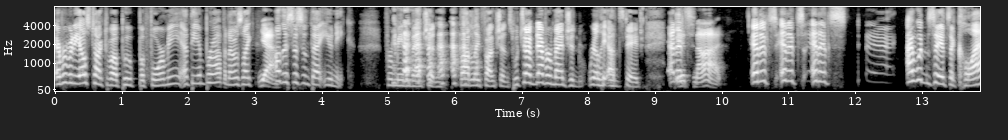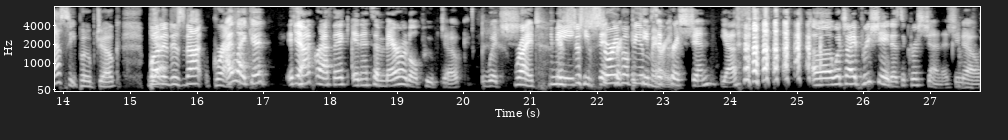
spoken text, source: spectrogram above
everybody else talked about poop before me at the improv and i was like yeah. oh, this isn't that unique for me to mention bodily functions, which I've never mentioned really on stage. And it's, it's not. and it's and it's and it's eh, I wouldn't say it's a classy poop joke, but Yeah. it is not graphic. I like it. It's Yeah. not graphic, and it's a marital poop joke, which right. to me it's just keeps it story Chri- about it being keeps married. It Christian, yes, uh, which I appreciate as a Christian. As you know,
